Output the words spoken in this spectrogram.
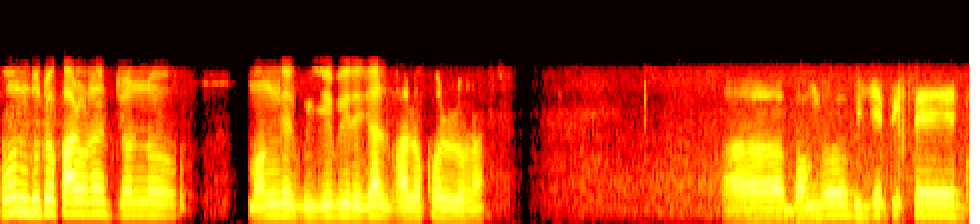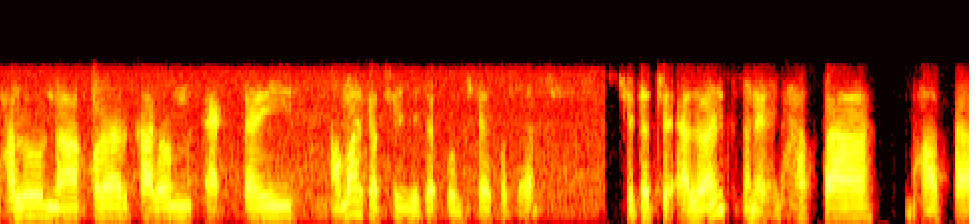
কোন দুটো কারণের জন্য বঙ্গের বিজেপি রেজাল্ট ভালো করল না? বঙ্গ বিজেপিতে ভালো না করার কারণ একটাই আমার কাছে যেটা পরিষ্কার কথা, সেটা হচ্ছে অ্যালায়েন্স মানে ভাতা ভাতা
